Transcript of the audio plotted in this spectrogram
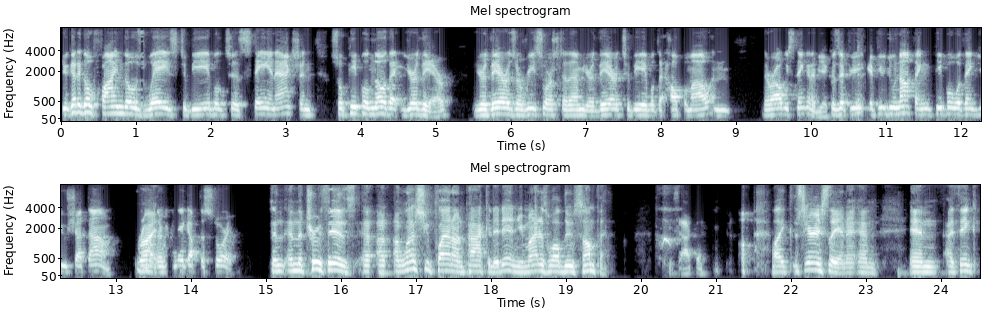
You got to go find those ways to be able to stay in action so people know that you're there. You're there as a resource to them. You're there to be able to help them out, and they're always thinking of you. Because if you if you do nothing, people will think you shut down. Right. They're going to make up the story and and the truth is, uh, uh, unless you plan on packing it in, you might as well do something. Exactly. like seriously, and and and I think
